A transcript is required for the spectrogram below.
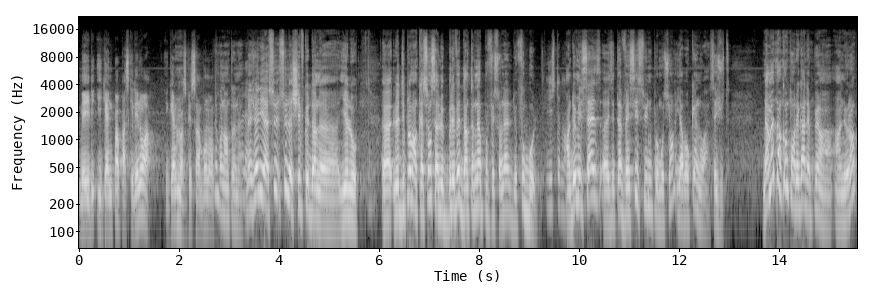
Mais il ne gagne pas parce qu'il est noir. Il gagne mhm. parce que c'est un bon entraîneur. bon entraîneur. Mais je veux dire, sur, le chiffre que donne Yellow, euh, le diplôme en question, c'est le brevet d'entraîneur professionnel de football. Justement. En 2016, euh, ils étaient 26 sur une promotion, il n'y avait aucun noir, c'est juste. Mais en même temps, quand on regarde un peu en, Europe,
